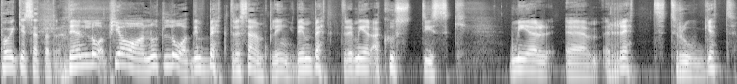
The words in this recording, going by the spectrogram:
På vilket sätt bättre? Den lå- pianot låter, det är en bättre sampling. Det är en bättre, mer akustisk, mer eh, rätt troget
